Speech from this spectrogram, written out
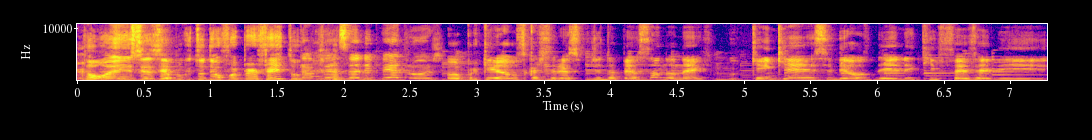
Então esse exemplo que tu deu foi perfeito. Tá pensando em Pedro hoje. Ou porque os carcereiros podiam estar pensando, né? Quem que é esse Deus dele que fez ele.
